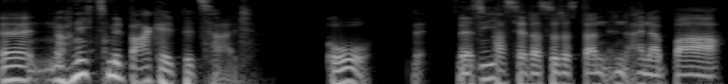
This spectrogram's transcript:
äh, noch nichts mit Bargeld bezahlt. Oh. Das Sie- passt ja, dass du das dann in einer Bar.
